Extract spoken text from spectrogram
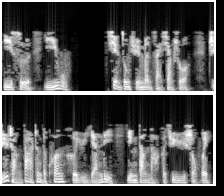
一四遗物，宪宗询问宰相说：“执掌大政的宽和与严厉，应当哪个居于首位？”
